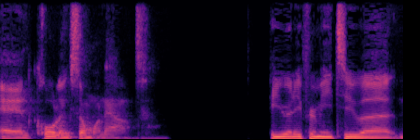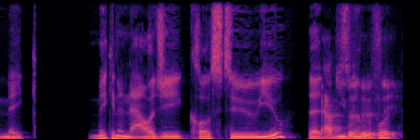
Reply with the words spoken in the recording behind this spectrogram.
and calling someone out? Are you ready for me to uh, make make an analogy close to you that you've done before? Absolutely,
